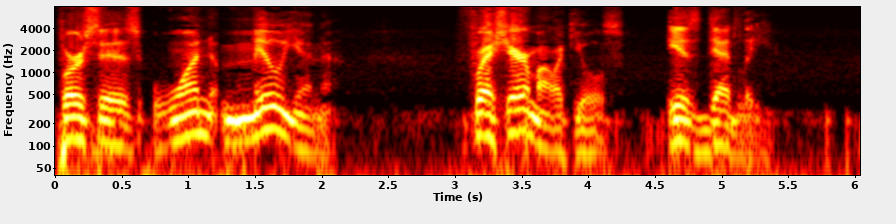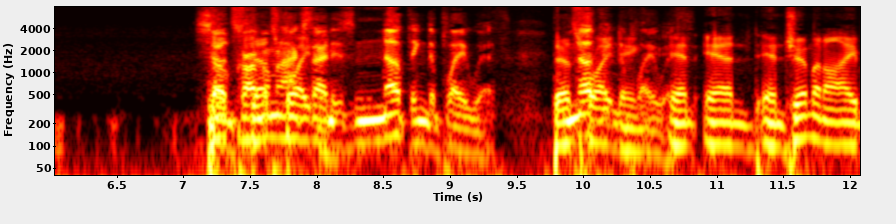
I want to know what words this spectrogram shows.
versus 1 million fresh air molecules is deadly. So That's- carbon that's monoxide is nothing to play with. That's nothing frightening. to play with. And and and Jim and I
